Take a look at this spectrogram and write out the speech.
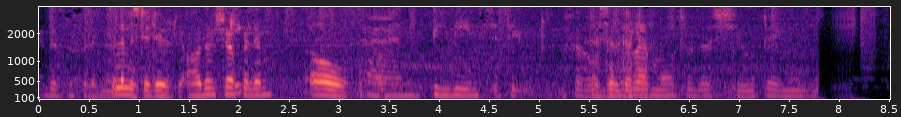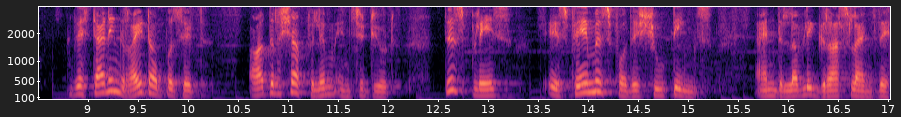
There's the film, Film Institute. Adarsha Film Oh, and TV Institute. So this is where most of the shooting We're standing right opposite Adarsha Film Institute. This place is famous for the shootings and the lovely grasslands there.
